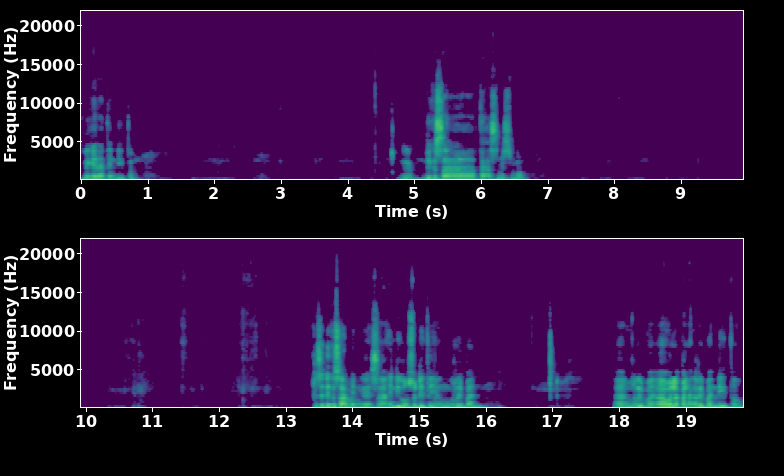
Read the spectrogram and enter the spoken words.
lagyan natin dito. Yan. Dito sa taas mismo. Kasi dito sa amin guys, ah, hindi uso dito yung ribbon. Ang ribbon, ah, wala palang ribbon dito.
